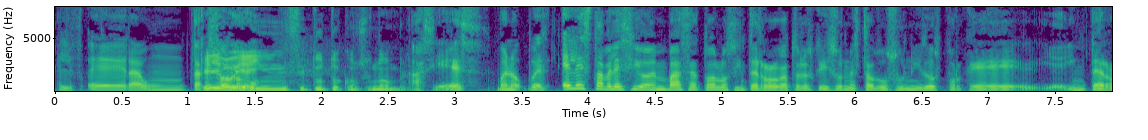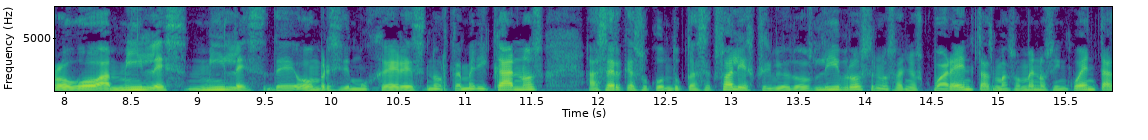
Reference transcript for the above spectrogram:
Él era un Que hoy hay un instituto con su nombre. Así es. Bueno, pues él estableció en base a todos los interrogatorios que hizo en Estados Unidos, porque interrogó a miles, miles de hombres y de mujeres norteamericanos acerca de su conducta sexual y escribió dos libros en los años 40, más o menos 50,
